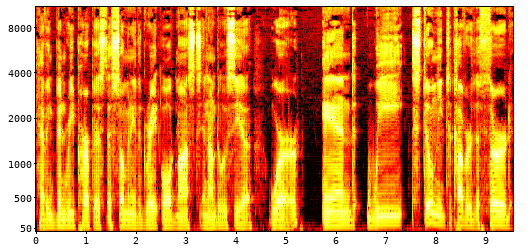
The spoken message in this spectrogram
having been repurposed as so many of the great old mosques in Andalusia were. And we still need to cover the third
